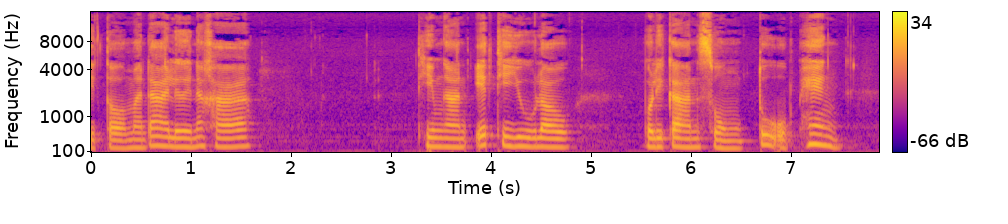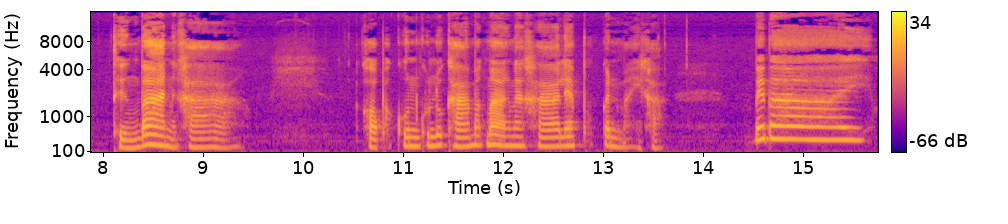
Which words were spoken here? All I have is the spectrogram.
ติดต่อมาได้เลยนะคะ ทีมงาน STU เราบริการส่งตู้อบแห้งถึงบ้านค่ะ ขอบพระคุณคุณลูกค้ามาก ๆ นะคะ และพบกันใหม่ค่ะ บ๊ายบาย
